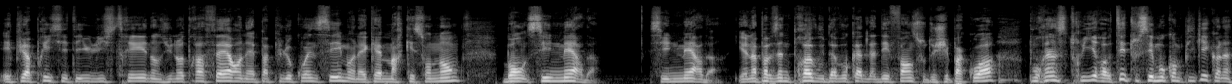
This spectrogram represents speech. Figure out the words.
Et puis après, il s'était illustré dans une autre affaire, on n'avait pas pu le coincer, mais on avait quand même marqué son nom. Bon, c'est une merde. C'est une merde. Il n'y en a pas besoin de preuves ou d'avocat de la défense ou de je sais pas quoi pour instruire, tu sais, tous ces mots compliqués qu'on a.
